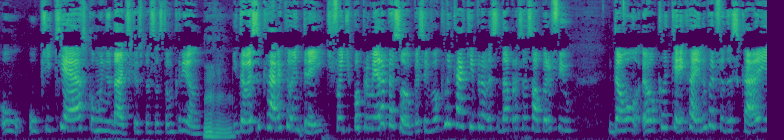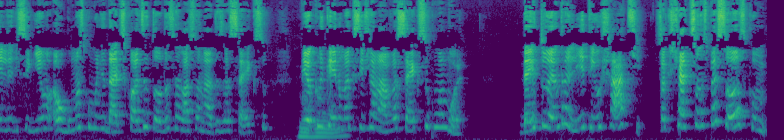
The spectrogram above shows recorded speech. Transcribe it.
o, o que, que é as comunidades que as pessoas estão criando. Uhum. Então, esse cara que eu entrei, que foi, tipo, a primeira pessoa, eu pensei, vou clicar aqui pra ver se dá pra acessar o perfil. Então, eu cliquei, caí no perfil desse cara e ele seguia algumas comunidades, quase todas relacionadas a sexo. E eu Uhum. cliquei numa que se chamava Sexo com Amor. Daí tu entra ali e tem o chat. Só que o chat são as pessoas com-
